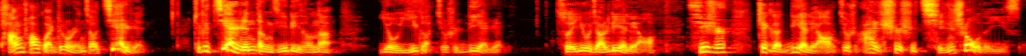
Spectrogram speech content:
唐朝管这种人叫贱人。这个贱人等级里头呢，有一个就是猎人，所以又叫猎僚。其实这个猎僚就是暗示是禽兽的意思。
